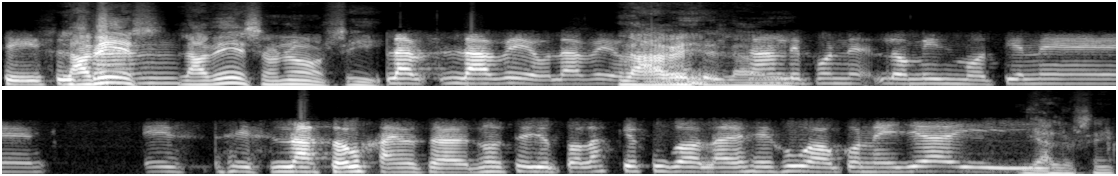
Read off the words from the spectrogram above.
sí. ¿La ves? ¿La ves o no? Sí. La, la veo, la veo. La ves, Susan le pone lo mismo, tiene es, es la Solheim, o sea, no sé, yo todas las que he jugado las he jugado con ella y ya lo sé.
